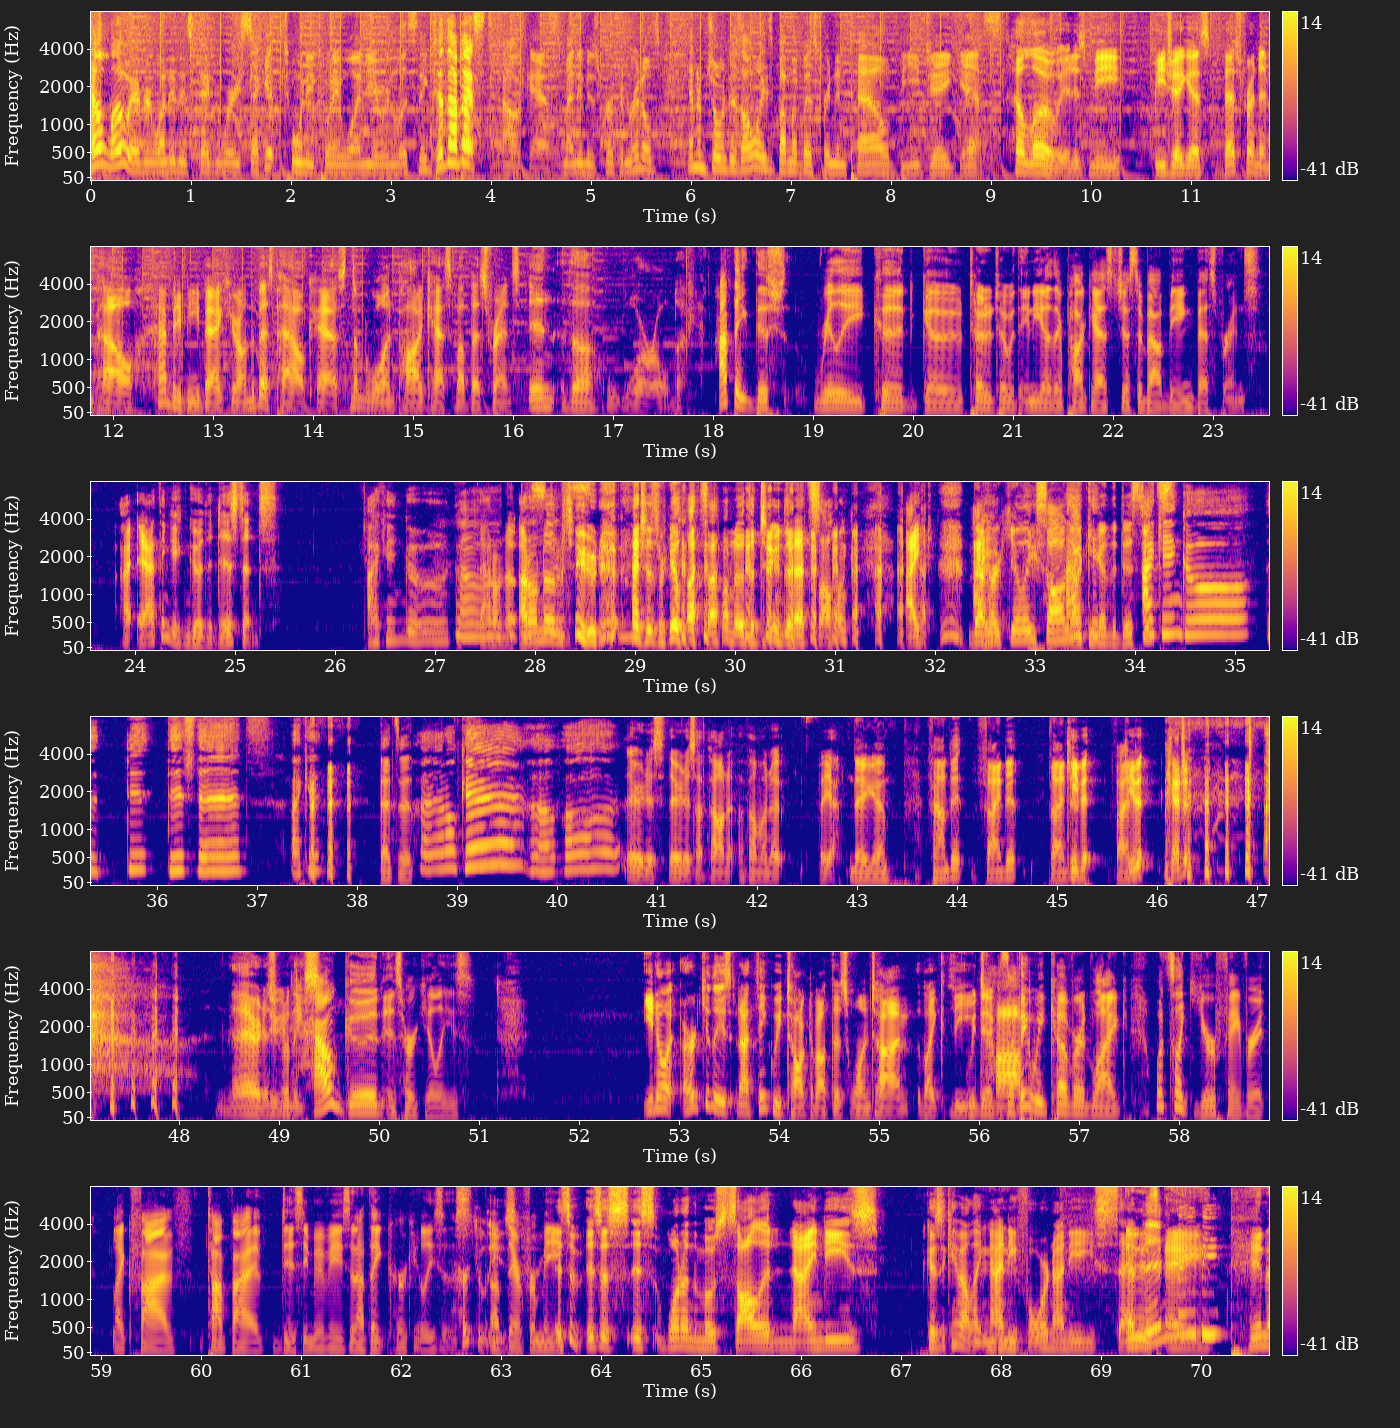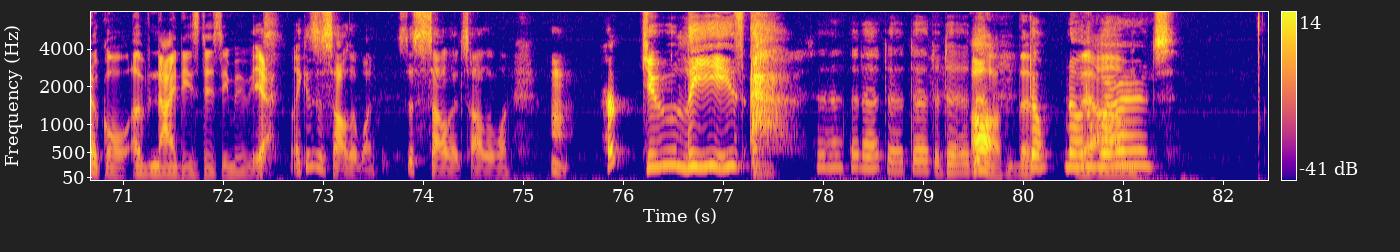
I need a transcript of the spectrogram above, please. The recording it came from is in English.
Hello, everyone. It is February 2nd, 2021. You're listening to the best podcast. My name is Griffin Reynolds, and I'm joined as always by my best friend and pal, BJ Guest. Hello, it is me, BJ Guest, best friend and pal. Happy to be back here on the Best Pal Cast, number one podcast about best friends in the world. I think this really could go toe to toe with any other podcast just about being best friends. I, I think it can go the distance. I can go. The, Oh, I don't know. I don't know the tune. I just realized I don't know the tune to that song. I The I- Hercules song, I, can, go the distance. I can go the di- distance. I can. That's it. I don't care how far. There it is. There it is. I found it. I found my note. But yeah, There you go. Found it. Find it. Find it. keep it. Find keep it. Catch it. there it is. Dude, Release. How good is Hercules? You know what Hercules, and I think we talked about this one time. Like the We did top. I think we covered like what's like your favorite like five top five Disney movies, and I think Hercules is Hercules up there for me. It's a, it's a, it's one of the most solid '90s because it came out like 94, Mm-hmm. it 97, is a maybe. pinnacle of '90s Disney movies. Yeah, like it's a solid one. It's a solid, solid one. Mm. Hercules. Oh, the don't know the, um, words.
